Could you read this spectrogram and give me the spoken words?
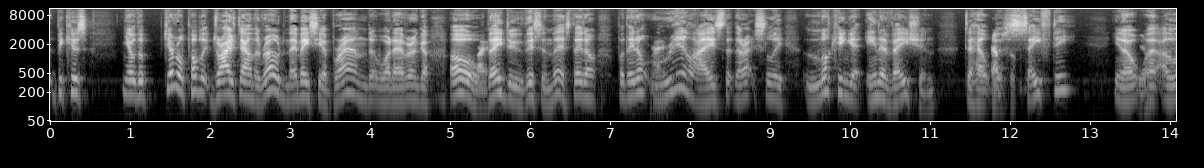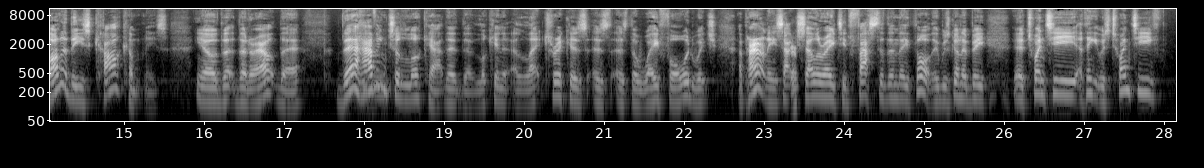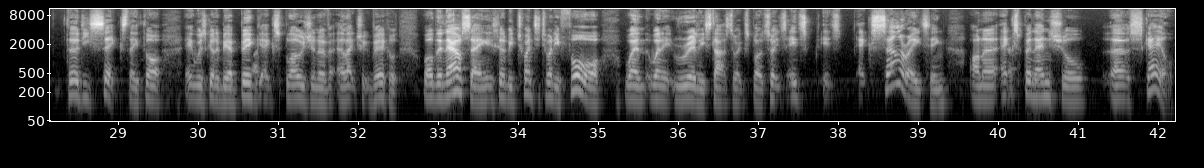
because you know, the general public drives down the road and they may see a brand or whatever and go, "Oh, right. they do this and this." They don't, but they don't right. realize that they're actually looking at innovation to help Absolutely. with safety. You know, a lot of these car companies, you know, that that are out there, they're mm-hmm. having to look at they're, they're, looking at electric as, as as the way forward which apparently it's accelerated faster than they thought it was going to be uh, 20 i think it was 20 36, they thought it was going to be a big explosion of electric vehicles. Well, they're now saying it's going to be 2024 when when it really starts to explode. So it's it's it's accelerating on an exponential uh, scale,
